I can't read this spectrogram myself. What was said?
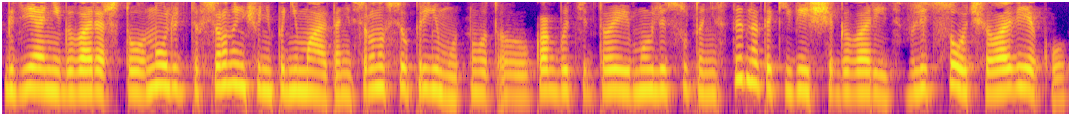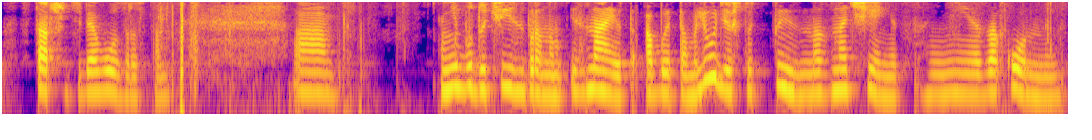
где они говорят, что ну, люди-то все равно ничего не понимают, они все равно все примут. Ну вот э, как бы тебе, твоему лицу-то не стыдно такие вещи говорить в лицо человеку, старше тебя возрастом. Не будучи избранным, и знают об этом люди, что ты назначенец незаконный,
